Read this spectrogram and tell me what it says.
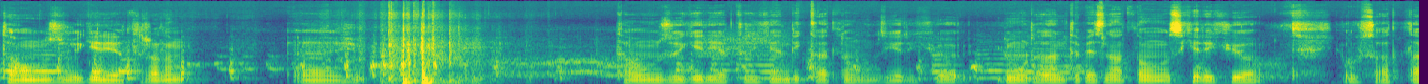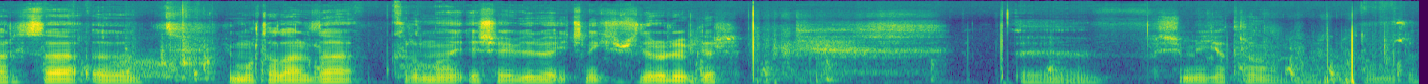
Tavuğumuzu geri yatıralım. Ee, Tavuğumuzu geri yatırırken dikkatli olmamız gerekiyor. Yumurtaların tepesine atlamaması gerekiyor. Yoksa atlarsa e, yumurtalarda kırılma yaşayabilir ve içindeki cüceler ölebilir. E, şimdi yatıralım tavuğumuzu.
